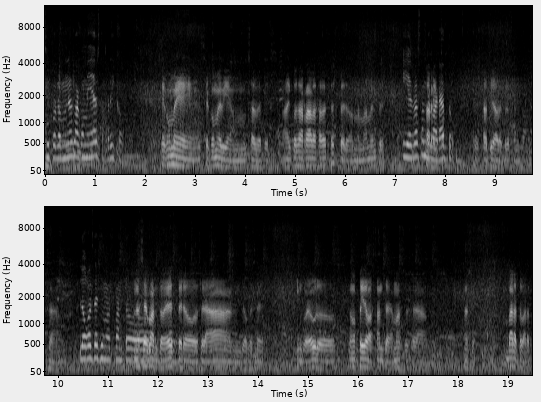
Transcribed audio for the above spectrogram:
Sí, por lo menos la comida está rica. Se come, se come bien muchas veces. Hay cosas raras a veces, pero normalmente Y es bastante Está barato. está tirado de precio. O sea, Luego os decimos cuánto... no sé cuánto es, pero serán, yo qué sé, 5 euros. Hemos pedido bastante además, o sea, no sé. Barato, barato.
